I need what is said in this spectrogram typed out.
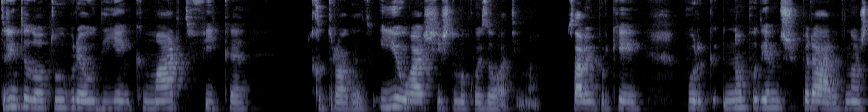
30 de outubro é o dia em que Marte fica retrógrado. E eu acho isto uma coisa ótima. Sabem porquê? porque não podemos esperar que nós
